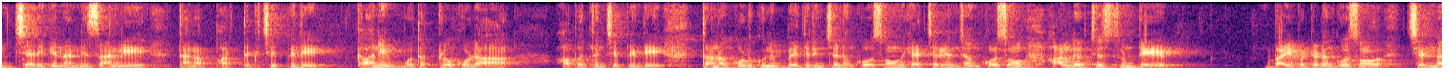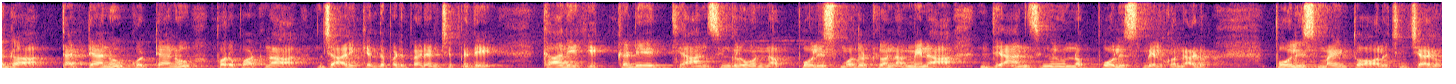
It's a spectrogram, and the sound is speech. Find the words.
జరిగిన నిజాన్ని తన భర్తకి చెప్పింది. కానీ మొదట్లో కూడా అబద్ధం చెప్పింది. తన కొడుకుని బెదిరించడం కోసం హెచ్చరించడం కోసం అల్లరి చేస్తుంటే భయపెట్టడం కోసం చిన్నగా తట్టాను కొట్టాను పొరపాటున జారి కింద పడిపోయాడని చెప్పింది. కానీ ఇక్కడే ధ్యాన్ సింగ్లో ఉన్న పోలీస్ మొదట్లో నమ్మిన ధ్యాన్ సింగ్లో ఉన్న పోలీస్ మేల్కొన్నాడు. పోలీస్ మైండ్తో ఆలోచించాడు.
